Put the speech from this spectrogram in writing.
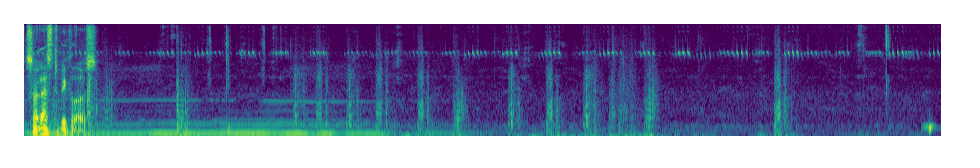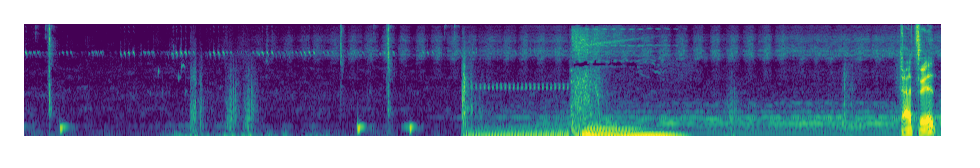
So it has to be close. That's it?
